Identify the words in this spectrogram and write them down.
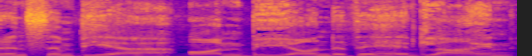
Cyprian Sampier on Beyond the Headline.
